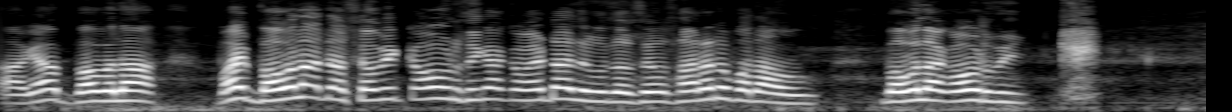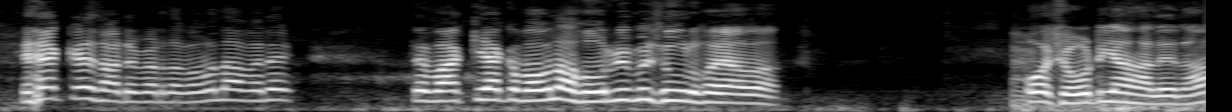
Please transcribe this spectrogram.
ਆ ਗਿਆ ਬਬਲਾ। ਭਾਈ ਬਬਲਾ ਦੱਸੋ ਵੀ ਕੌਣ ਸੀਗਾ, ਕਮੈਂਟਾਂ ਜ਼ਰੂਰ ਦੱਸਿਓ, ਸਾਰਿਆਂ ਨੂੰ ਪਤਾ ਹੋਊ, ਬਬਲਾ ਕੌਣ ਸੀ। ਇਹ ਕਿ ਸਾਡੇ ਪਿੰਡ ਦਾ ਬਬਲਾ ਮੇਰੇ ਤੇ ਬਾਕੀ ਇੱਕ ਬਬਲਾ ਹੋਰ ਵੀ ਮਸ਼ਹੂਰ ਹੋਇਆ ਵਾ। ਉਹ ਛੋਟੀਆਂ ਹਾਲੇ ਨਾ।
